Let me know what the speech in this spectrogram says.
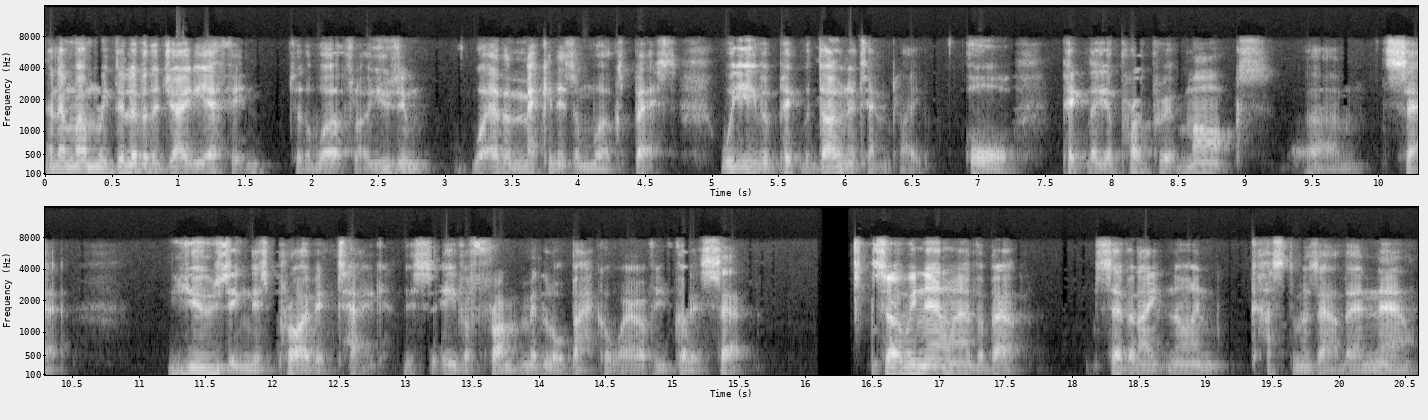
And then when we deliver the JDF in to the workflow using whatever mechanism works best, we either pick the donor template or pick the appropriate marks um, set using this private tag, this either front, middle or back or wherever you've got it set. So we now have about seven, eight, nine customers out there now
